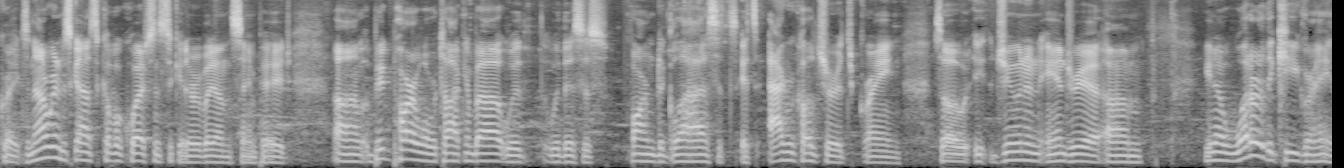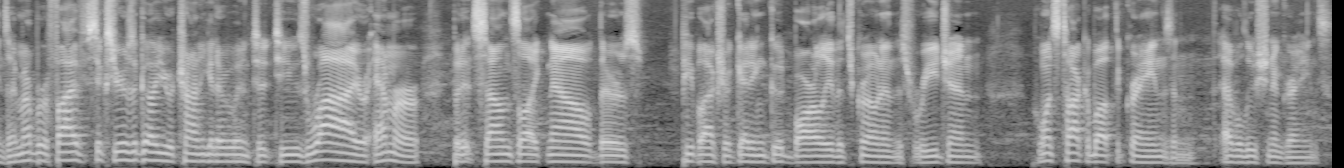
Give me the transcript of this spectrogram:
Great. So now we're going to just ask a couple questions to get everybody on the same page. Um, a big part of what we're talking about with with this is farm to glass. It's it's agriculture. It's grain. So June and Andrea. Um, you know, what are the key grains? I remember five, six years ago, you were trying to get everyone to, to use rye or emmer, but it sounds like now there's people actually getting good barley that's grown in this region. Who wants to talk about the grains and evolution of grains?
